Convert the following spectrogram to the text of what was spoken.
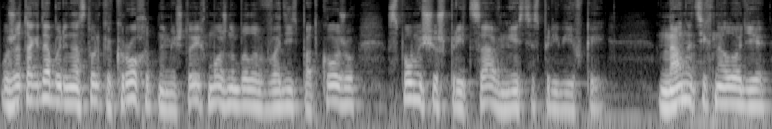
уже тогда были настолько крохотными, что их можно было вводить под кожу с помощью шприца вместе с прививкой. Нанотехнология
